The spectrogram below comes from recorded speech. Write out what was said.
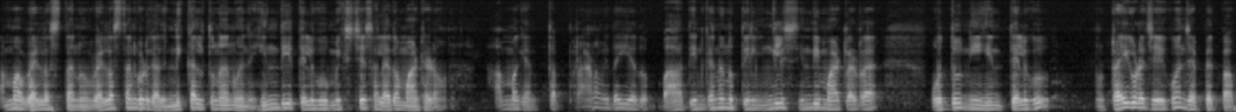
అమ్మ వెళ్ళొస్తాను వెళ్ళొస్తాను కూడా కాదు నిక్కలుతున్నాను అని హిందీ తెలుగు మిక్స్ చేసి అలా ఏదో మాట్లాడాం. అమ్మకి ఎంత ప్రాణం ఇదయ్యేదో బా దీనికన్నా నువ్వు ఇంగ్లీష్ హిందీ మాట్లాడరా వద్దు నీ హిం- తెలుగు నువ్వు ట్రై కూడా చేయకు అని చెప్పేది పాప.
